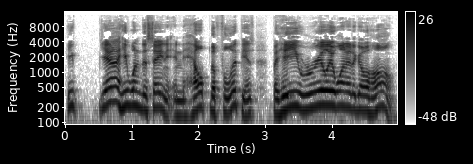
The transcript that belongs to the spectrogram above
he yeah, he wanted to stay and help the Philippians, but he really wanted to go home.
